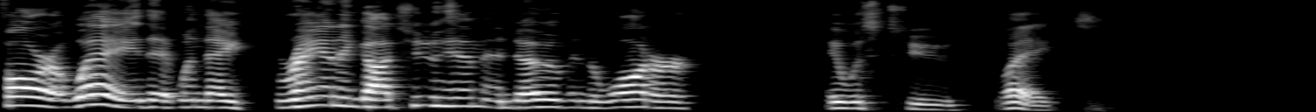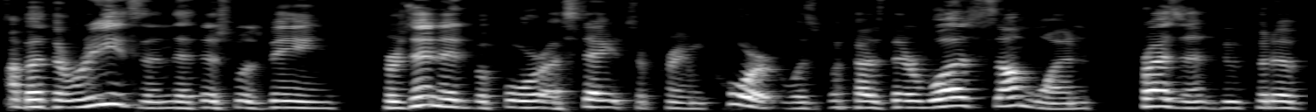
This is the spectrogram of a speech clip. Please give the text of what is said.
far away that when they ran and got to him and dove in the water, it was too late. But the reason that this was being presented before a state Supreme Court was because there was someone present who could have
